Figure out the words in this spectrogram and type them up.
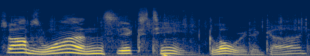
Psalms 116. Glory to God.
